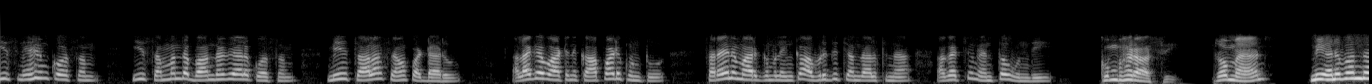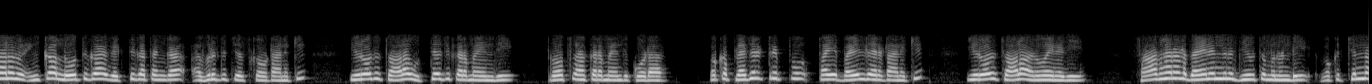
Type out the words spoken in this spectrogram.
ఈ స్నేహం కోసం ఈ సంబంధ బాంధవ్యాల కోసం మీరు చాలా శ్రమ పడ్డారు అలాగే వాటిని కాపాడుకుంటూ సరైన మార్గంలో ఇంకా అభివృద్ధి చెందాల్సిన అగత్యం ఎంతో ఉంది. కుంభరాశి రొమాన్స్ మీ అనుబంధాలను ఇంకా లోతుగా వ్యక్తిగతంగా అభివృద్ధి చేసుకోవడానికి ఈరోజు చాలా ఉత్తేజకరమైంది ప్రోత్సాహకరమైంది కూడా. ఒక ప్లెజర్ ట్రిప్ పై బయలుదేరడానికి ఈరోజు చాలా అనువైనది. సాధారణ దైనందిన జీవితం నుండి ఒక చిన్న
